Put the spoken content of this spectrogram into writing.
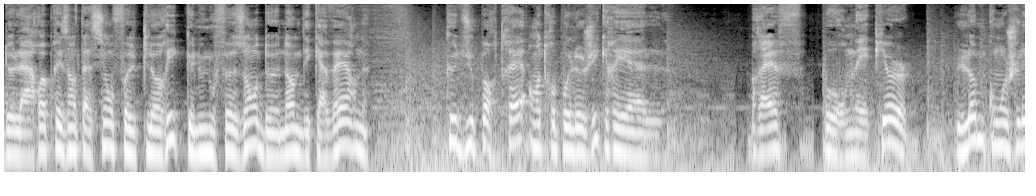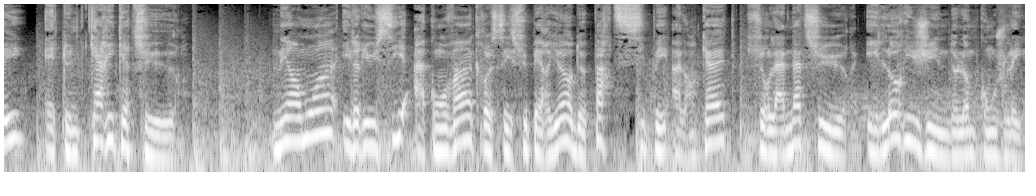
de la représentation folklorique que nous nous faisons d'un homme des cavernes que du portrait anthropologique réel. Bref, pour Napier, l'homme congelé est une caricature. Néanmoins, il réussit à convaincre ses supérieurs de participer à l'enquête sur la nature et l'origine de l'homme congelé.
